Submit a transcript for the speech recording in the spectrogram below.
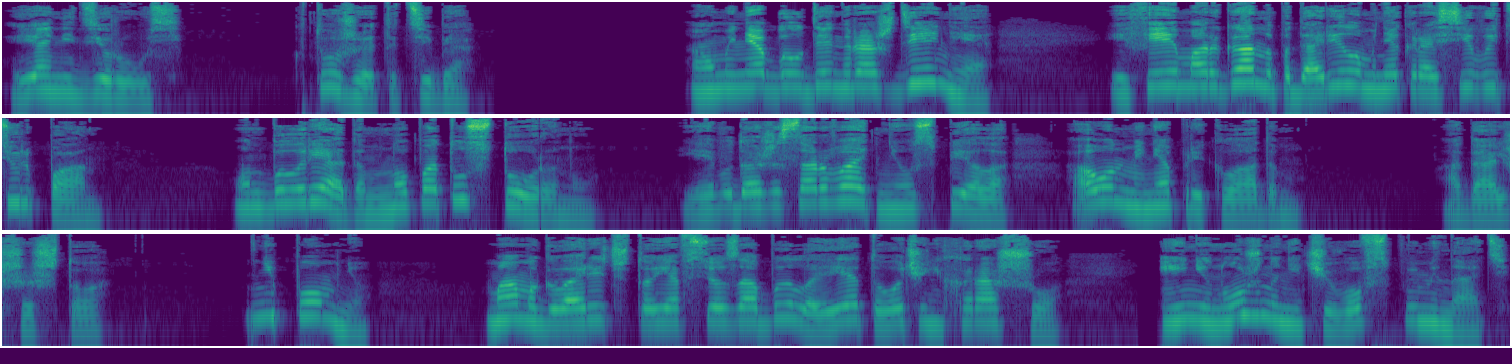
Я не дерусь. Кто же это тебя? А у меня был день рождения, и фея Моргана подарила мне красивый тюльпан — он был рядом, но по ту сторону. Я его даже сорвать не успела, а он меня прикладом. А дальше что? Не помню. Мама говорит, что я все забыла, и это очень хорошо. И не нужно ничего вспоминать.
